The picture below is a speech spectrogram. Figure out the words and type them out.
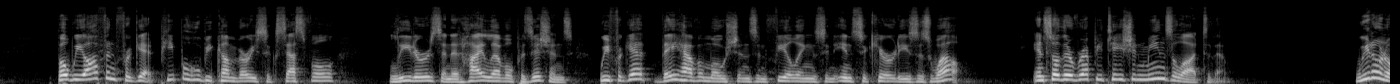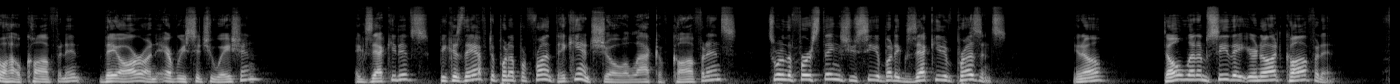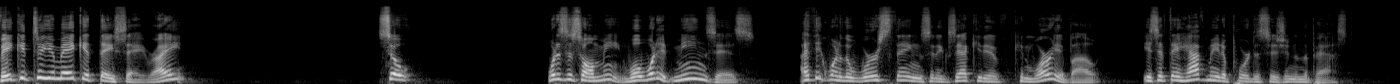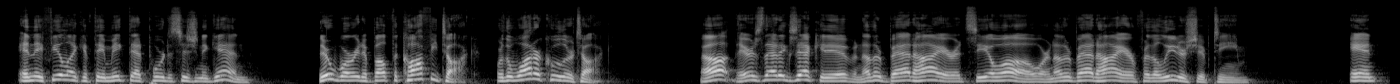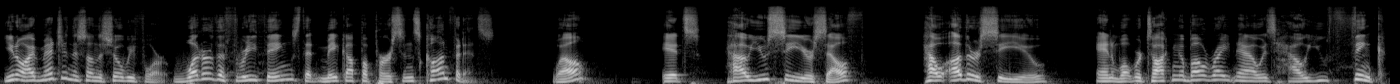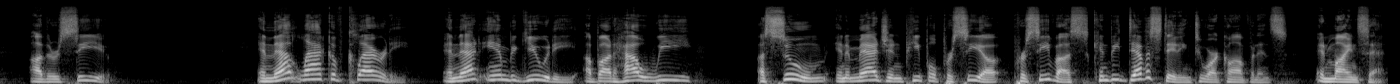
But we often forget people who become very successful leaders and at high level positions, we forget they have emotions and feelings and insecurities as well. And so their reputation means a lot to them. We don't know how confident they are on every situation, executives, because they have to put up a front. They can't show a lack of confidence. It's one of the first things you see about executive presence. You know, don't let them see that you're not confident. Fake it till you make it, they say, right? So, what does this all mean? Well, what it means is I think one of the worst things an executive can worry about is if they have made a poor decision in the past and they feel like if they make that poor decision again, they're worried about the coffee talk or the water cooler talk. Oh, there's that executive, another bad hire at COO or another bad hire for the leadership team. And, you know, I've mentioned this on the show before. What are the three things that make up a person's confidence? Well, it's how you see yourself, how others see you, and what we're talking about right now is how you think others see you. And that lack of clarity and that ambiguity about how we assume and imagine people perceive, perceive us can be devastating to our confidence and mindset.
